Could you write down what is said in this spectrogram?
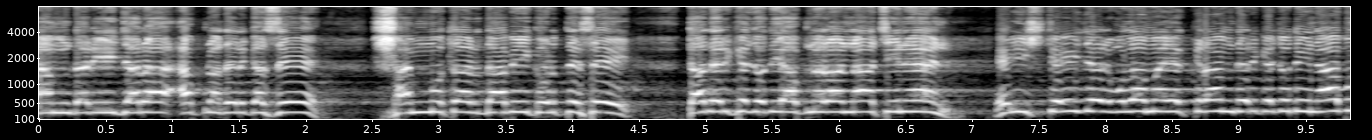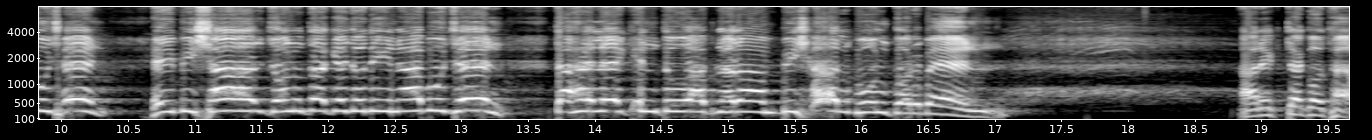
নামদারি যারা আপনাদের কাছে সাম্যতার দাবি করতেছে, তাদেরকে যদি আপনারা না চিনেন, এই স্টেজের ওলামা একরামদেরকে যদি না বুঝেন, এই বিশাল জনতাকে যদি না বুঝেন, তাহলে কিন্তু আপনারা বিশাল ভুল করবেন। আরেকটা কথা,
